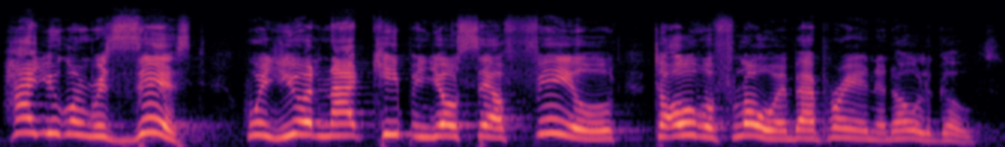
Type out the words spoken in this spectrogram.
How you going to resist when you're not keeping yourself filled to overflowing by praying in the Holy Ghost.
